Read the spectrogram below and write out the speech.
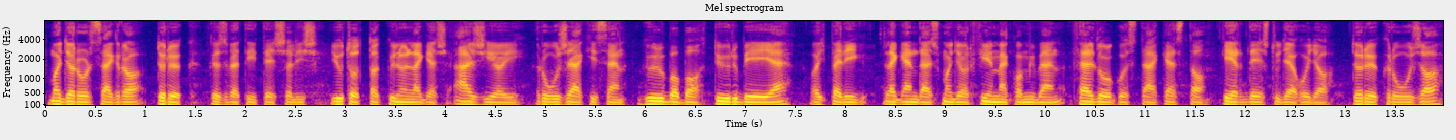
Magyarországra török közvetítéssel is jutottak különleges ázsiai rózsák, hiszen Gülbaba türbéje, vagy pedig legendás magyar filmek, amiben feldolgozták ezt a kérdést, ugye, hogy a török rózsa,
